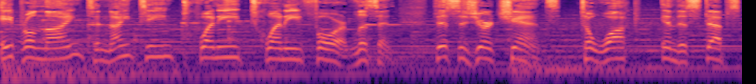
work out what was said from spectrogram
April 9 to 19, 2024. Listen, this is your chance to walk in the steps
